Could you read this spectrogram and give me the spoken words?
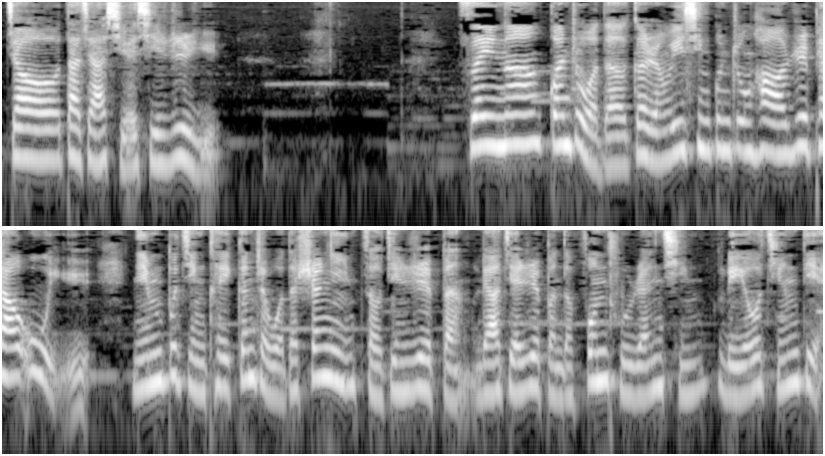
教大家学习日语。所以呢，关注我的个人微信公众号“日飘物语”，您不仅可以跟着我的声音走进日本，了解日本的风土人情、旅游景点，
